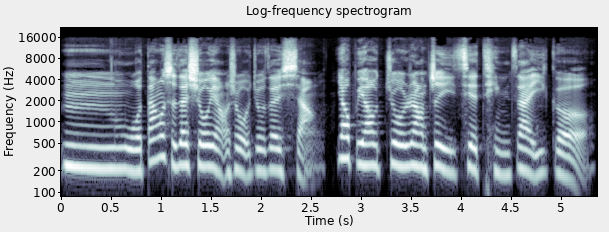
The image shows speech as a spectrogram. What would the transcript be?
嗯，我当时在休养的时候，我就在想，要不要就让这一切停在一个。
